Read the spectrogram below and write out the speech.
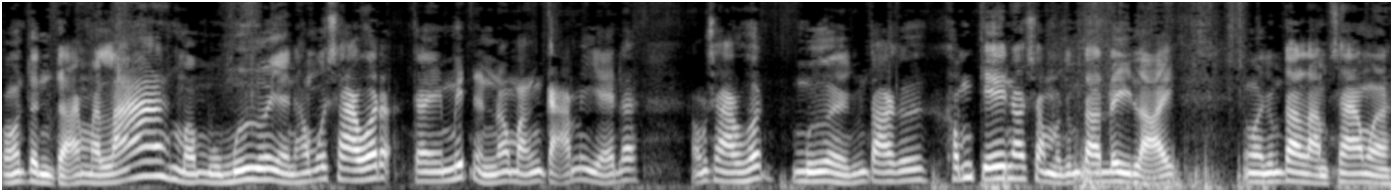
còn tình trạng mà lá mà mùa mưa vậy không có sao hết á. Cây mít này nó mẫn cảm như vậy đó, không sao hết. Mưa thì chúng ta cứ khống chế nó xong rồi chúng ta đi lại. Nhưng mà chúng ta làm sao mà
